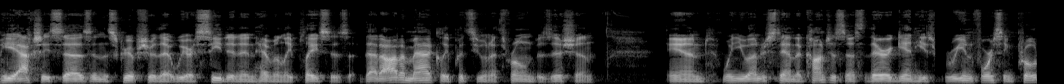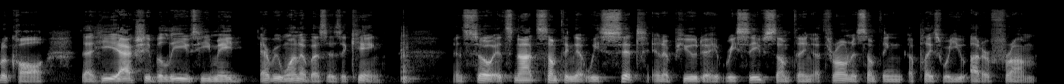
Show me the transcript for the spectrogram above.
He actually says in the scripture that we are seated in heavenly places. That automatically puts you in a throne position. And when you understand the consciousness, there again, he's reinforcing protocol that he actually believes he made every one of us as a king. And so it's not something that we sit in a pew to receive something. A throne is something, a place where you utter from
